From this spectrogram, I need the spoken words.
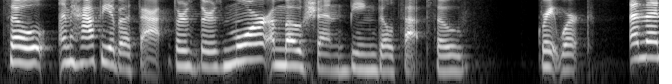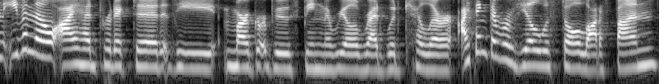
So I'm happy about that. There's there's more emotion being built up. So great work. And then even though I had predicted the Margaret Booth being the real Redwood killer, I think the reveal was still a lot of fun.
